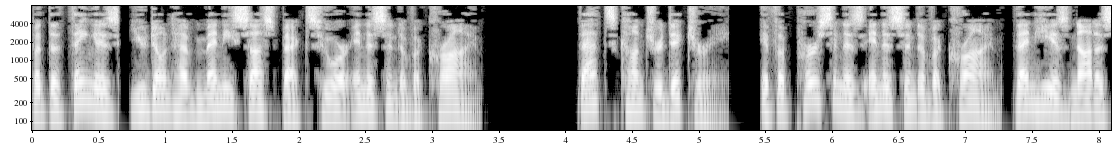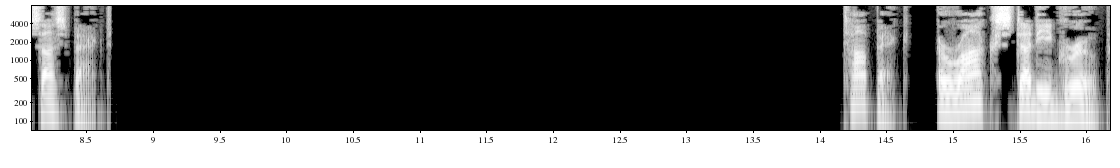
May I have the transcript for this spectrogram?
But the thing is, you don't have many suspects who are innocent of a crime. That's contradictory. If a person is innocent of a crime, then he is not a suspect. Iraq Study Group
